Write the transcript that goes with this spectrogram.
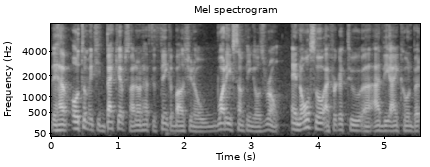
They have automated backups, so I don't have to think about, you know, what if something goes wrong. And also, I forgot to uh, add the icon, but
